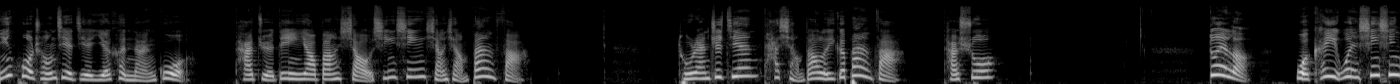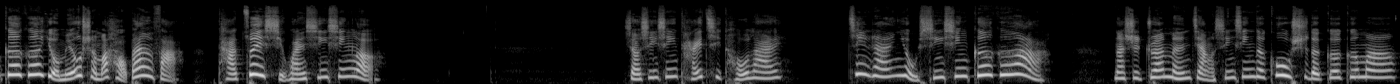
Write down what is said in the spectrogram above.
萤火虫姐姐也很难过，她决定要帮小星星想想办法。突然之间，她想到了一个办法，她说。对了，我可以问星星哥哥有没有什么好办法？他最喜欢星星了。小星星抬起头来，竟然有星星哥哥啊！那是专门讲星星的故事的哥哥吗？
